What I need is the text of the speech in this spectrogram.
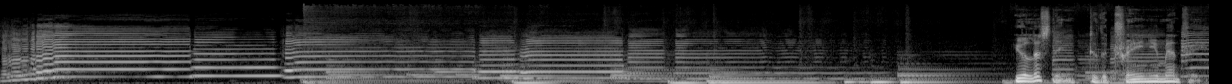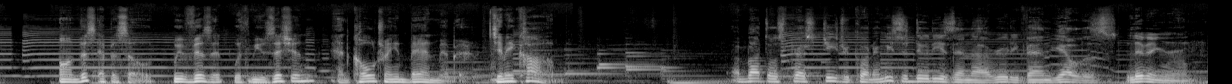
You're listening to the Trainumentary. On this episode, we visit with musician and Coltrane band member Jimmy Cobb. About those prestige recordings, we used to do these in uh, Rudy Van Gelder's living room.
